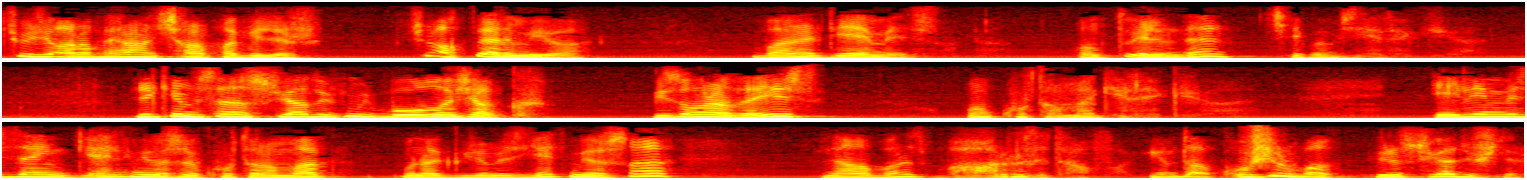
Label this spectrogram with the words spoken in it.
çocuğu araba her an çarpabilir. Çünkü aklı ermiyor. Bana diyemeyiz. Onu elimden çekmemiz gerekiyor. Bir kimse suya düşmüş boğulacak. Biz oradayız. Onu kurtarma gerekiyor. Elimizden gelmiyorsa kurtarmak, buna gücümüz yetmiyorsa ne yaparız? Bağırırız etrafa. İmdat koşur bak. Biri suya düştürür.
